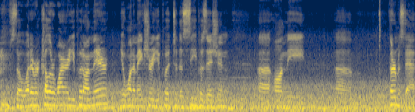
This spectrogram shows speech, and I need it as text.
so whatever color wire you put on there, you'll want to make sure you put to the C position uh, on the um, thermostat.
